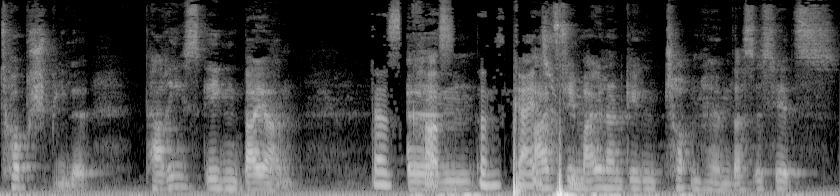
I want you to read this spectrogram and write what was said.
Top-Spiele. Paris gegen Bayern. Das ist krass. Ähm, das ist geil. AC Mailand gegen Tottenham. Das ist jetzt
